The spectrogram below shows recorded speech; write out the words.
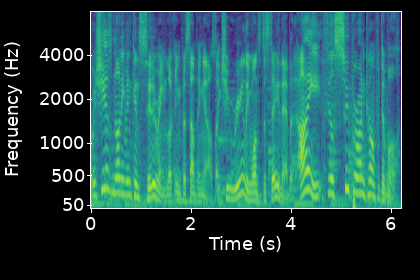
I mean, she is not even considering looking for something else. Like, she really wants to stay there, but I feel super uncomfortable.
